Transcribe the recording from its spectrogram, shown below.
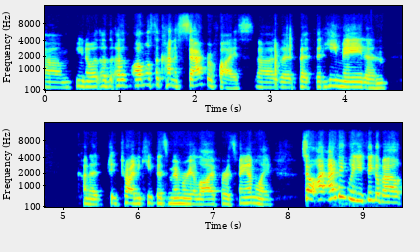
Um, you know, of, of almost a kind of sacrifice uh, that, that that he made, and kind of trying to keep this memory alive for his family. So I, I think when you think about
